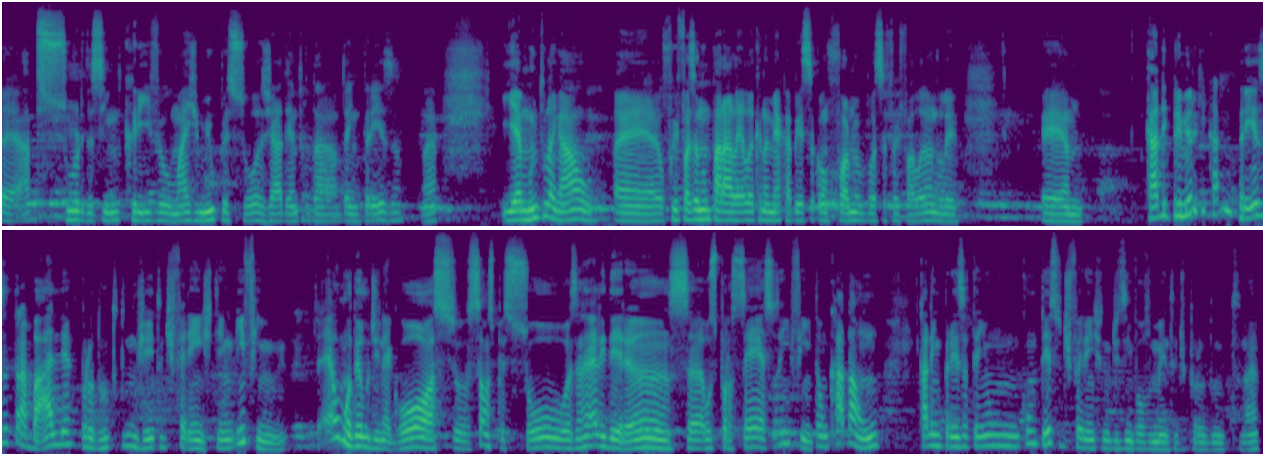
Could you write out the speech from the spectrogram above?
é, absurda, assim, incrível, mais de mil pessoas já dentro da, da empresa, né? E é muito legal, é, eu fui fazendo um paralelo aqui na minha cabeça conforme você foi falando, Lê. É, cada, primeiro que cada empresa trabalha produto de um jeito diferente. Tem, enfim, é o modelo de negócio, são as pessoas, é a liderança, os processos, enfim. Então, cada um, cada empresa tem um contexto diferente no desenvolvimento de produto, né?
